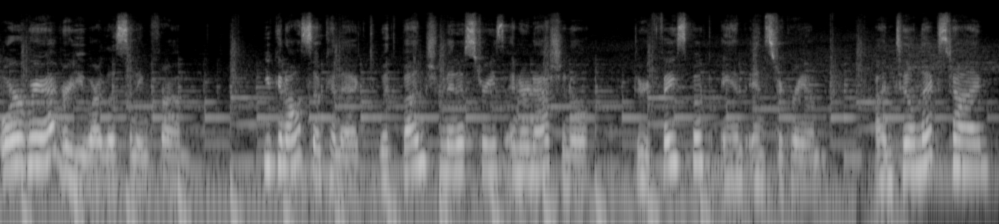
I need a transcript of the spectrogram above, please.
or wherever you are listening from. You can also connect with Bunch Ministries International through Facebook and Instagram. Until next time.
